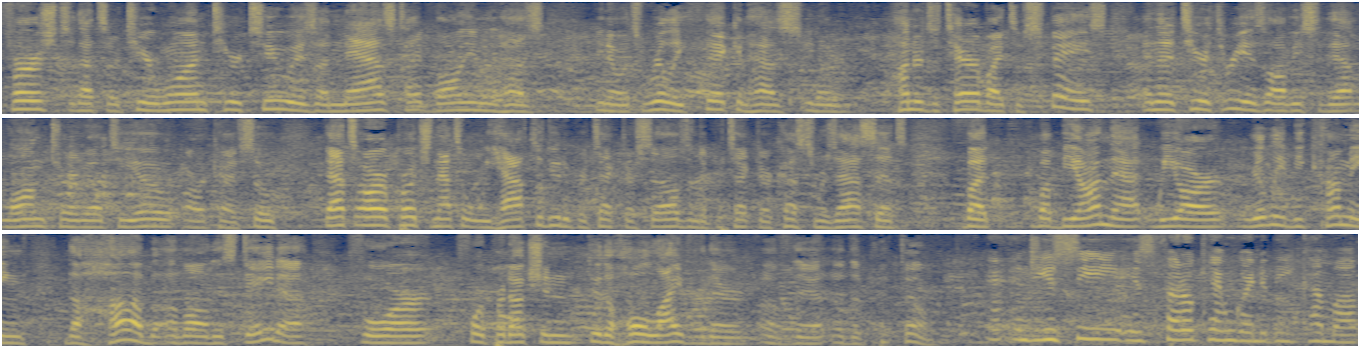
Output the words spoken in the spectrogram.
first. That's our tier one. Tier two is a NAS-type volume that has, you know, it's really thick and has, you know, hundreds of terabytes of space. And then a tier three is obviously that long-term LTO archive. So that's our approach, and that's what we have to do to protect ourselves and to protect our customers' assets. But but beyond that, we are really becoming the hub of all this data for for production through the whole life of their of the of the film. And do you see is FotoKem going to become a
